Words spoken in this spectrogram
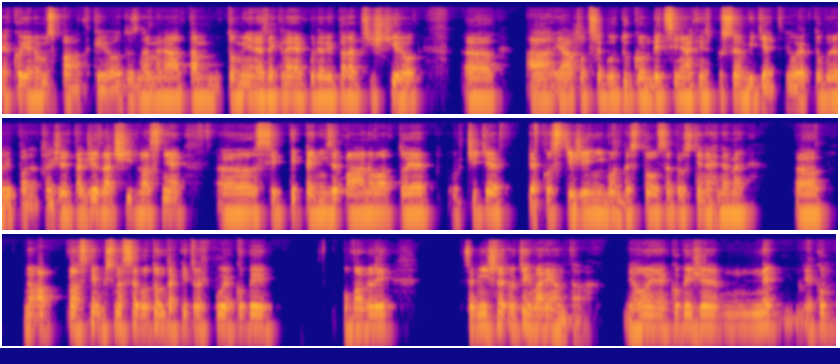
jako jenom zpátky. Jo? To znamená, tam to mi neřekne, jak bude vypadat příští rok uh, a já potřebuju tu kondici nějakým způsobem vidět, jo? jak to bude vypadat. Takže, takže začít vlastně uh, si ty peníze plánovat, to je určitě jako stěžení bod, bez toho se prostě nehneme. Uh, no a vlastně už jsme se o tom taky trošku jakoby pobavili, přemýšlet o těch variantách. Jo, jakoby, že ne, jako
